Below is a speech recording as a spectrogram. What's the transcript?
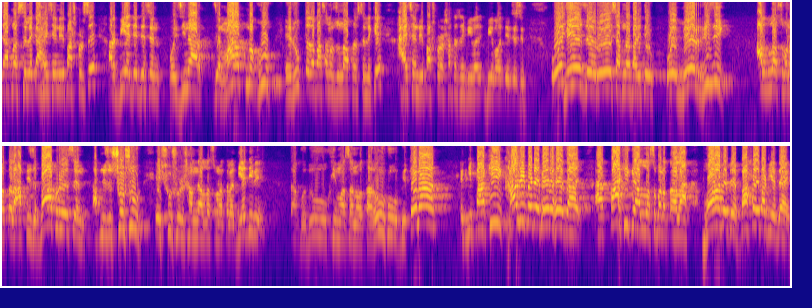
যে আপনার ছেলেকে হাই সেকেন্ডারি পাস করছে আর বিয়ে দিয়ে দিয়েছেন ওই জিনার যে মারাত্মক রূপ, এই রূপ থেকে বাঁচানোর জন্য আপনার ছেলেকে হাই সেকেন্ডারি পাস করার সাথে সাথে বিবাহ- দিয়ে দিয়েছেন। ওই মেয়ে যে রয়েছে আপনার বাড়িতে, ওই মেয়ের রিজিক আল্লাহ তাআলা, আপনি যে বাপ রয়েছেন, আপনি যে শ্বশুর, এই শ্বশুরের সামনে আল্লাহ তাআলা দিয়ে দিবে। একটি পাখি খালি পেটে বের হয়ে যায়, আর পাখিকে আল্লাহ তাআলা ভরা পেটে বাসায় পাঠিয়ে দেয়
